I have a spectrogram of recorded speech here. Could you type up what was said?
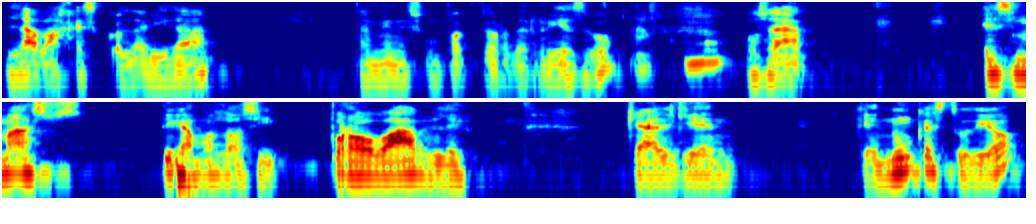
la baja escolaridad, también es un factor de riesgo. Ah. O sea, es más, digámoslo así, probable que alguien que nunca estudió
